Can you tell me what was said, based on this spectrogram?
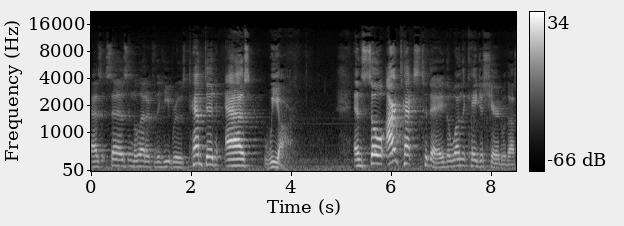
as it says in the letter to the Hebrews, tempted as we are. And so our text today, the one that Kay just shared with us,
